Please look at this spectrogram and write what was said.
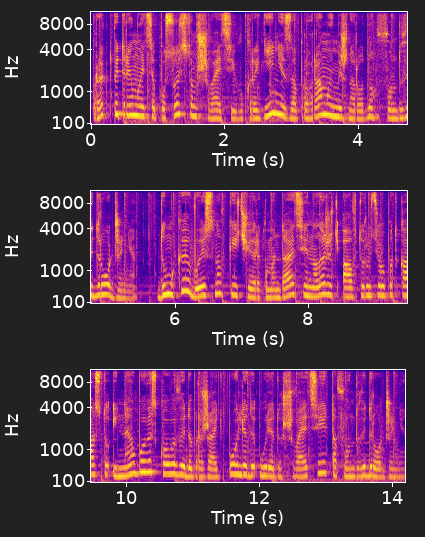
Проект підтримується посольством Швеції в Україні за програмою Міжнародного фонду відродження. Думки, висновки чи рекомендації належать автору цього подкасту і не обов'язково відображають погляди уряду Швеції та фонду відродження.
